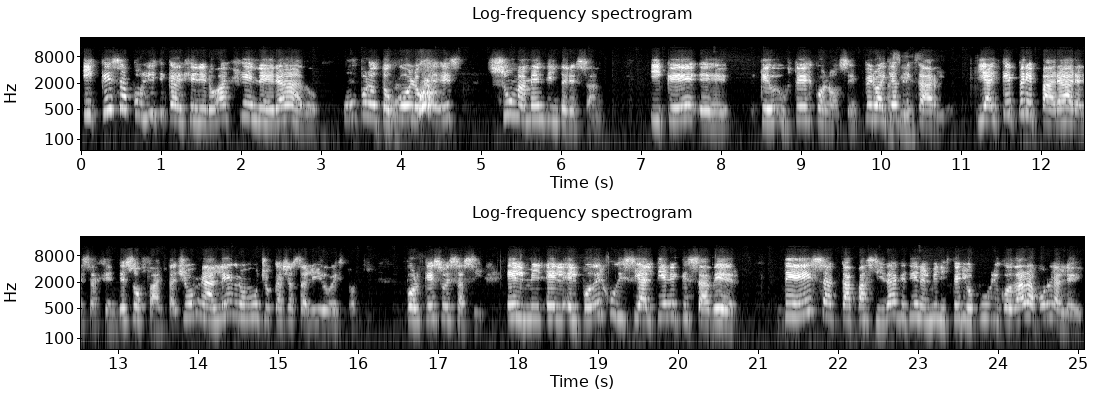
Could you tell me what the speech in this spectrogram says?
y que esa política de género ha generado un protocolo que es sumamente interesante y que, eh, que ustedes conocen, pero hay que aplicarlo y hay que preparar a esa gente, eso falta. Yo me alegro mucho que haya salido esto aquí, porque eso es así. El, el, el Poder Judicial tiene que saber de esa capacidad que tiene el Ministerio Público dada por la ley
